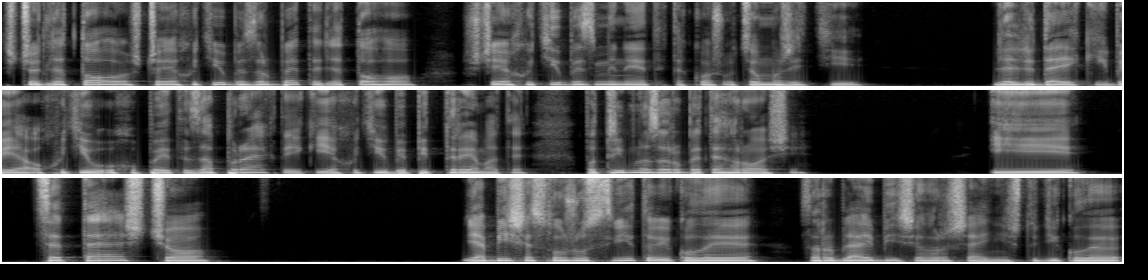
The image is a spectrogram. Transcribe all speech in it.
що для того, що я хотів би зробити, для того, що я хотів би змінити також у цьому житті, для людей, яких би я хотів охопити, за проекти, які я хотів би підтримати, потрібно заробити гроші. І це те, що я більше служу світові, коли заробляю більше грошей, ніж тоді, коли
